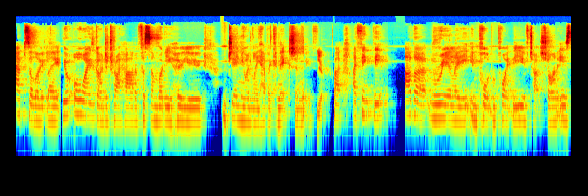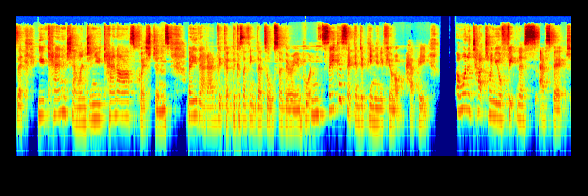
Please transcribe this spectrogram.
Absolutely. You're always going to try harder for somebody who you genuinely have a connection with. Yeah. But I think the other really important point that you've touched on is that you can challenge and you can ask questions, be that advocate, because I think that's also very important. Seek a second opinion if you're not happy. I want to touch on your fitness aspect.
